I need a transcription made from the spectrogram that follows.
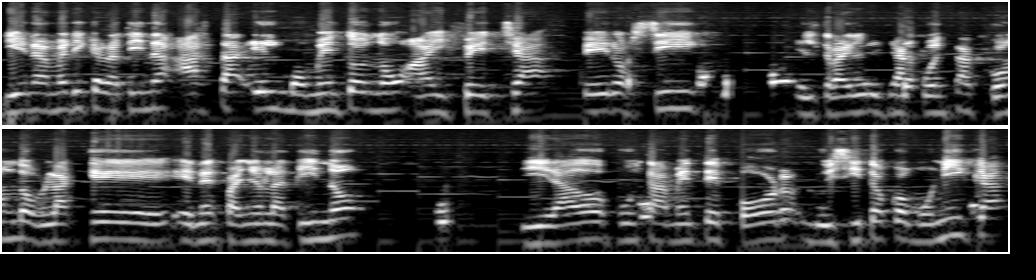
y en América Latina hasta el momento no hay fecha, pero sí el tráiler ya cuenta con doblaje en español latino, tirado justamente por Luisito Comunica.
